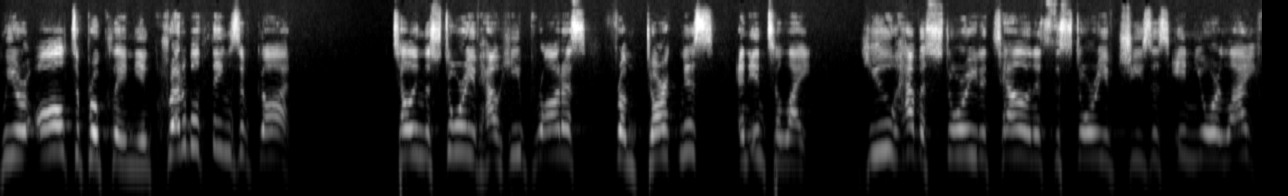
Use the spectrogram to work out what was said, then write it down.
We are all to proclaim the incredible things of God, telling the story of how He brought us from darkness and into light. You have a story to tell, and it's the story of Jesus in your life.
